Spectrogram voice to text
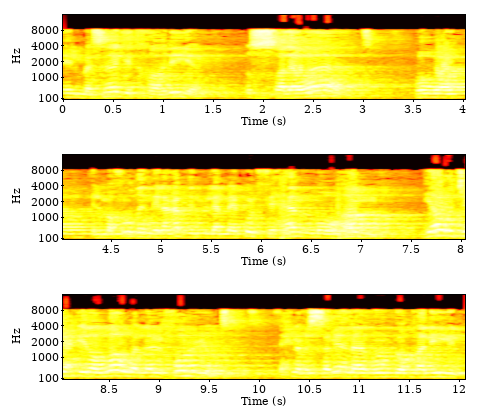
المساجد خالية. الصلوات هو المفروض إن العبد لما يكون في هم وغم يرجع إلى الله ولا يفرط؟ إحنا مش سمعنا منذ قليل.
